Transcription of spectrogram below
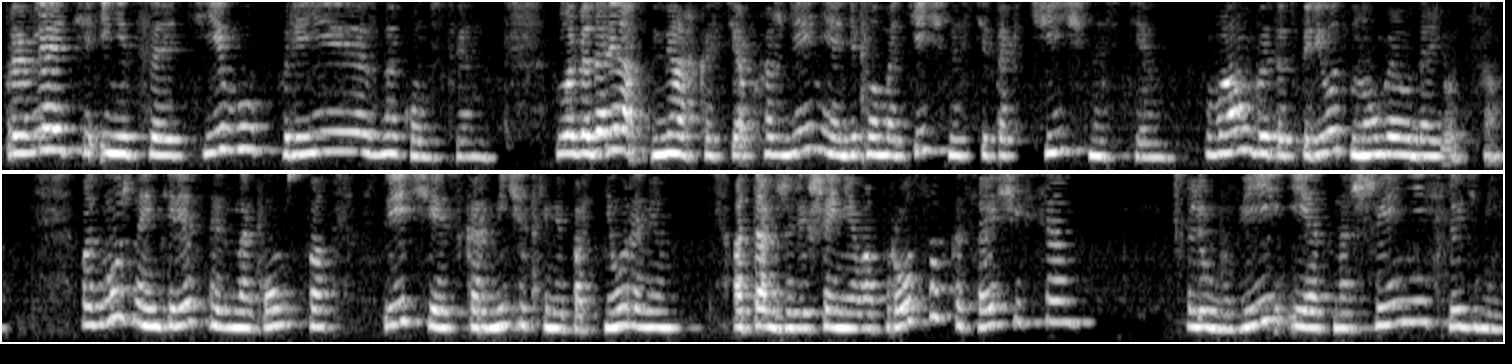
проявляете инициативу при знакомстве. Благодаря мягкости обхождения, дипломатичности, тактичности вам в этот период многое удается. Возможно, интересные знакомства, встречи с кармическими партнерами, а также решение вопросов, касающихся любви и отношений с людьми.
